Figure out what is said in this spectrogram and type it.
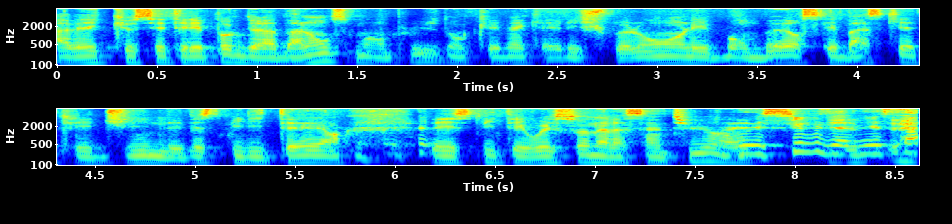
Avec, c'était l'époque de la balance, moi en plus. Donc les mecs avaient les cheveux longs, les bombers, les baskets, les jeans, les vestes militaires, les Smith et Wesson à la ceinture. Vous Et aussi, vous aviez j'ai- ça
